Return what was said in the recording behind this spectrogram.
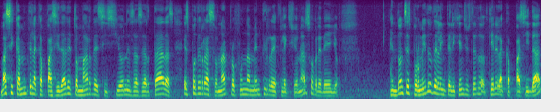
Básicamente la capacidad de tomar decisiones acertadas, es poder razonar profundamente y reflexionar sobre ello. Entonces, por medio de la inteligencia, usted adquiere la capacidad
